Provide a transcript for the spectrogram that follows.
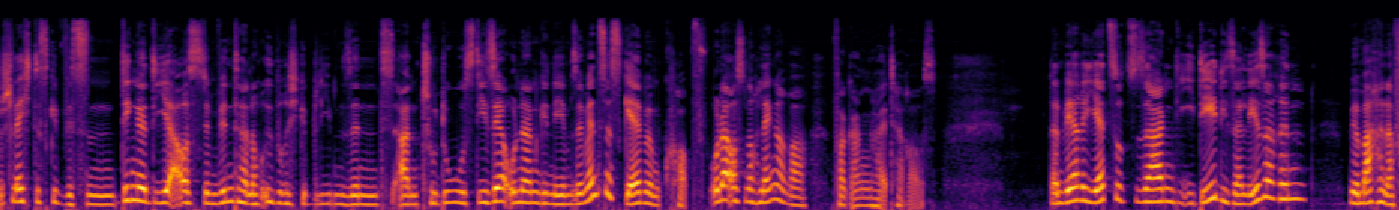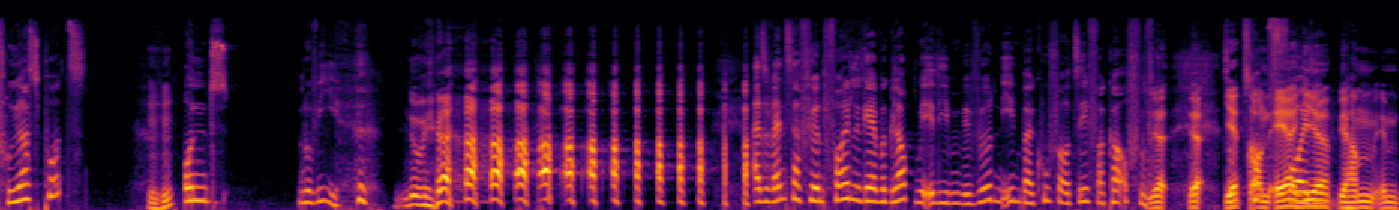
schlechtes Gewissen, Dinge, die aus dem Winter noch übrig geblieben sind an To-Dos, die sehr unangenehm sind, wenn es das gäbe im Kopf oder aus noch längerer Vergangenheit heraus, dann wäre jetzt sozusagen die Idee dieser Leserin, wir machen einen Frühjahrsputz. Und nur wie? Nur wie, Also wenn es dafür einen Feudel gäbe, glaubt mir, ihr Lieben, wir würden ihn bei QVC verkaufen. ja, ja. So Jetzt on air Kopffeudel. hier. Wir haben im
